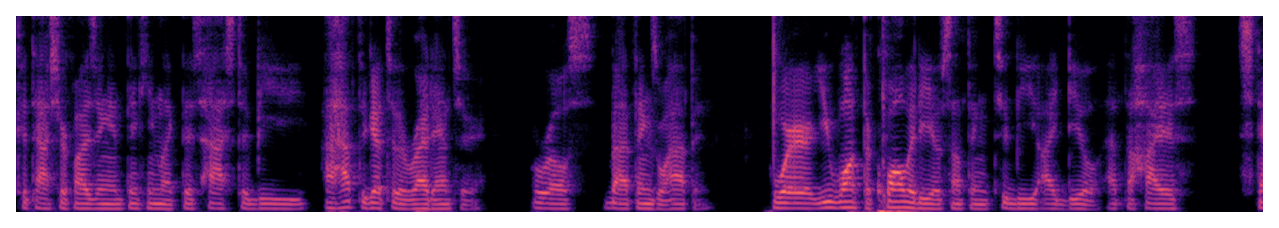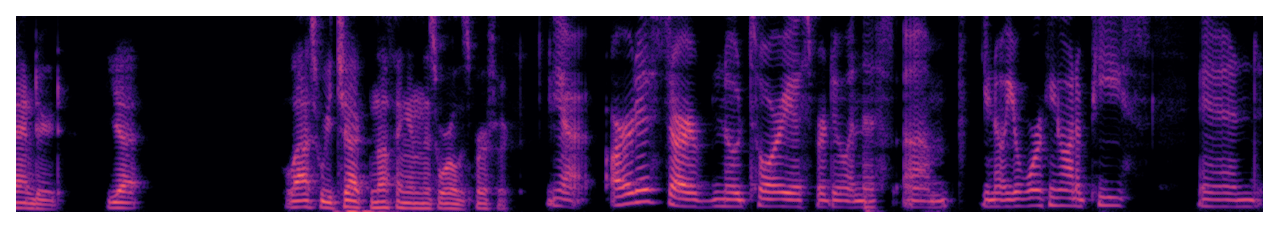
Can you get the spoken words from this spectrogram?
catastrophizing and thinking like this has to be, I have to get to the right answer or else bad things will happen. Where you want the quality of something to be ideal at the highest standard. Yet, last we checked, nothing in this world is perfect. Yeah. Artists are notorious for doing this. Um, you know, you're working on a piece and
